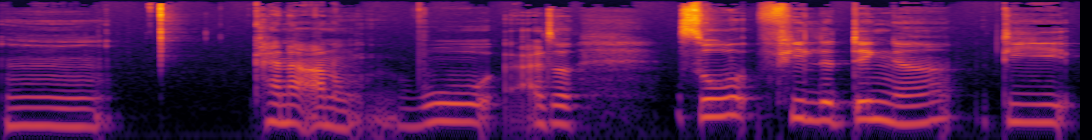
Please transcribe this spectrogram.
hm, keine Ahnung, wo, also so viele Dinge, die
